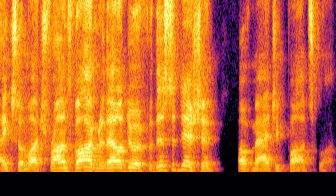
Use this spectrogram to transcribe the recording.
Thanks so much, Franz Wagner. That'll do it for this edition of Magic Pod Squad.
